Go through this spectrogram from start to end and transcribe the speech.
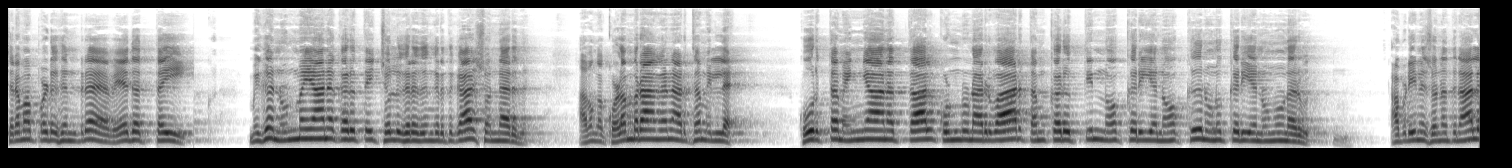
சிரமப்படுகின்ற வேதத்தை மிக நுண்மையான கருத்தை சொல்லுகிறதுங்கிறதுக்காக சொன்னார் அவங்க குழம்புறாங்கன்னு அர்த்தம் இல்லை. கூர்த்த மெஞ்ஞானத்தால் கொண்டுணர்வார் தம் கருத்தின் நோக்கரிய நோக்கு நுணுக்கரிய நுண்ணுணர்வு அப்படின்னு சொன்னதுனால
